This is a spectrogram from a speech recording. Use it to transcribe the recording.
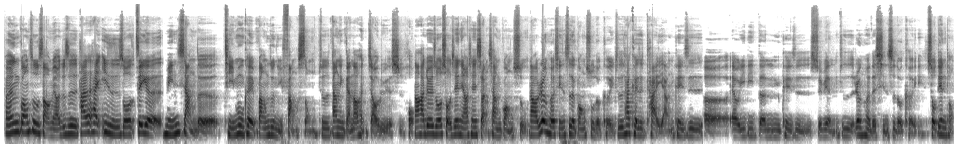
反正光速扫描就是他，他意思是说，这个冥想的题目可以帮助你放松，就是当你感到很焦虑的时候。然后他就会说，首先你要先想象光速，然后任何形式的光速都可以，就是它可以是太阳，可以是呃 LED 灯，可以是随便，就是任何的形式都可以，手电筒。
